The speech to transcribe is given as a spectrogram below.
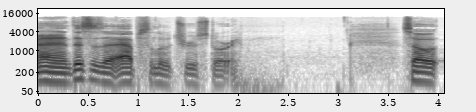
And this is an absolute true story. So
